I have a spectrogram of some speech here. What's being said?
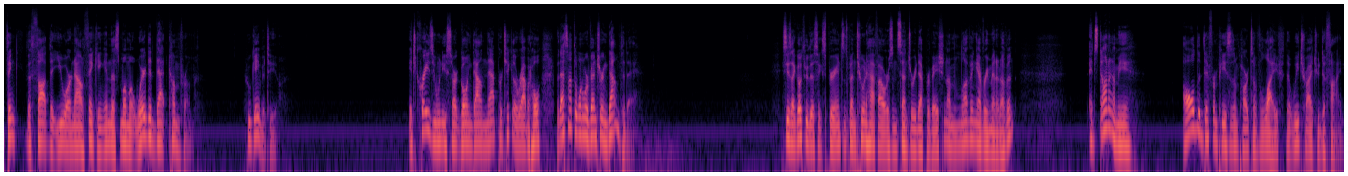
Think the thought that you are now thinking in this moment, where did that come from? Who gave it to you? It's crazy when you start going down that particular rabbit hole, but that's not the one we're venturing down today. See, as I go through this experience and spend two and a half hours in sensory deprivation, I'm loving every minute of it. It's dawning on me all the different pieces and parts of life that we try to define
